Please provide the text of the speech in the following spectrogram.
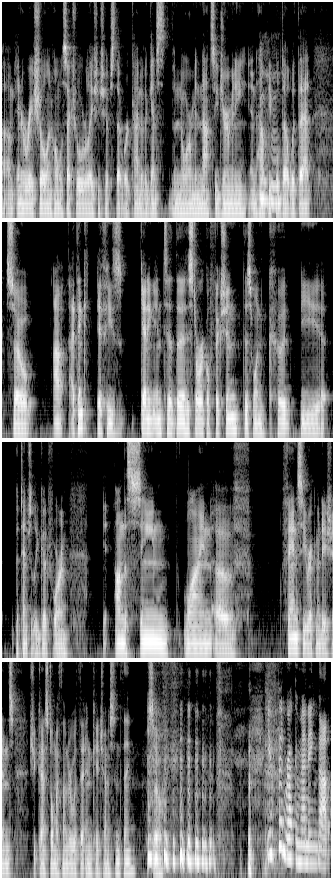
um, interracial and homosexual relationships that were kind of against the norm in Nazi Germany and how people dealt with that. So uh, I think if he's getting into the historical fiction, this one could be potentially good for him. On the same line of fantasy recommendations, she kind of stole my thunder with the N.K. Jemisin thing. So You've been recommending that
